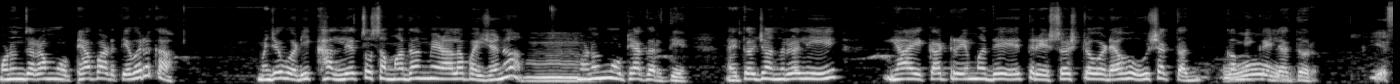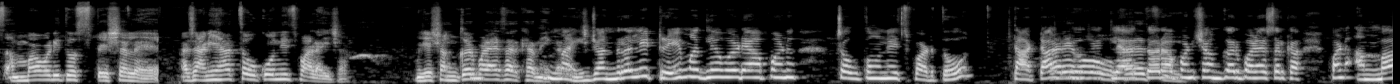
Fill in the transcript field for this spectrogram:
म्हणून जरा मोठ्या पाडते बरं का? म्हणजे वडी खाल्ल्याचं समाधान मिळालं पाहिजे ना. म्हणून मोठ्या करते. नाहीतर जनरली ह्या एका ट्रे मध्ये त्रेसष्ट वड्या होऊ शकतात कमी ओ. केल्या तर. येस आंबावडी तो स्पेशल आहे. अच्छा आणि ह्या चौकोनीच पाडायच्या. म्हणजे शंकरपाळ्यासारख्या नाही नाही जनरली ट्रे मधल्या वड्या आपण चौकोनीच पाडतो. ताटात अरे हो, घेतल्या खरंच तर की. आपण शंकरपाळ्यासारखा पण आंबा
